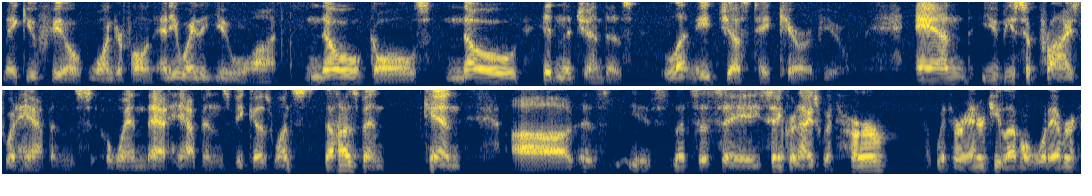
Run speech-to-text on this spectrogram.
make you feel wonderful in any way that you want. No goals, no hidden agendas. Let me just take care of you. And you'd be surprised what happens when that happens because once the husband can, uh, is, is, let's just say, synchronize with her with her energy level, whatever,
